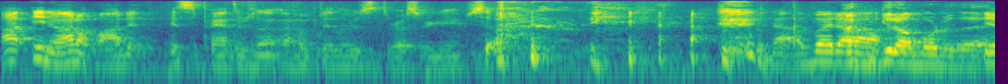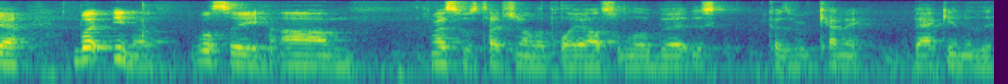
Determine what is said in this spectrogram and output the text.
I, you know, I don't mind it. It's the Panthers. I, hope they lose the rest of their games. So, nah, but uh, I can get on board with that. yeah, but you know, we'll see. Um, Wes was touching on the playoffs a little bit just because we're kind of back into the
